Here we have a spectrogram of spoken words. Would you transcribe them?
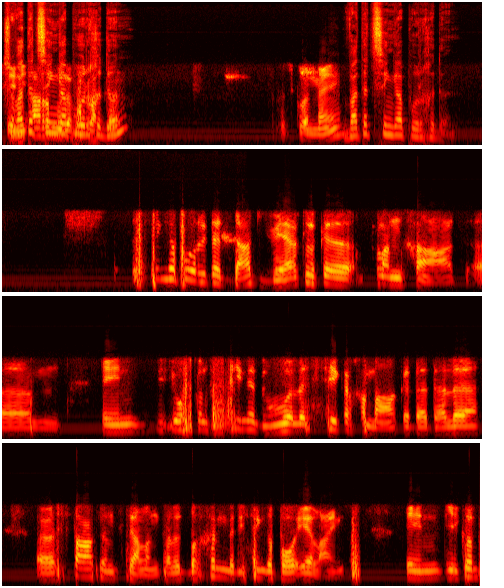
So wat het Singapore gedoen? Geskoon my. Wat het Singapore gedoen? Singapore het 'n daadwerklike plan gehad. Ehm um, en jy kon sien het hoe hulle seker gemaak het dat hulle uh, staatsinstelling, hulle het begin met die Singapore Airlines en jy kon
